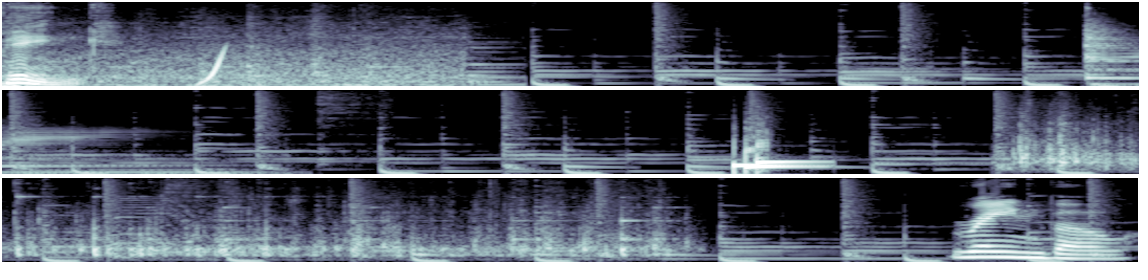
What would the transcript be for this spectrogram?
Pink. Rainbow.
